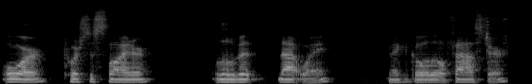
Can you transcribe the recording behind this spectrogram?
Or push the slider a little bit that way, make it go a little faster.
